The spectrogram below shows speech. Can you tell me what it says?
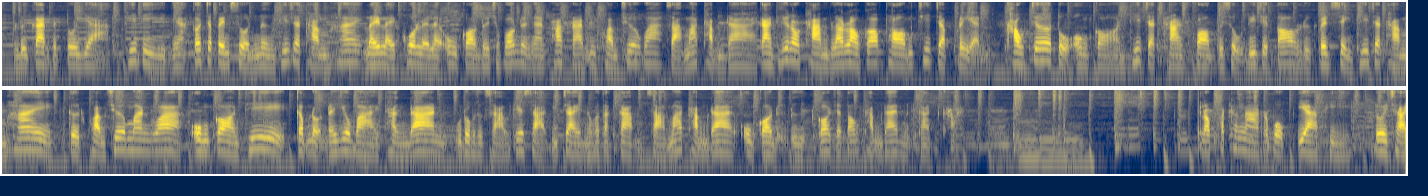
บหรือการเป็นตัวอย่างที่ดีเนี่ยก็จะเป็นส่วนหนึ่งที่จะทำให้หลาย ๆ คนหลาย ๆ องค์กรโดยเฉพาะหน่วยงานภาครัฐมีความเชื่อว่าสามารถทำได้ การที่เราทำแล้วเราก็พร้อมที่จะเปลี่ยน culture ตัวองค์กรที่จะ transform ไปสู่ดิจิทัลหรือเป็นสิ่งที่จะทำให้เกิดความเชื่อมั่นว่า องค์กรที่กำหนดนโยบายทางด้านอุดมศึกษาวิทยาศาสตร์วิจัยนวัตกรรม สามารถทำได้องค์กรอื่น ๆ ก็จะต้องทำได้เหมือนกันค่ะ เราพัฒนาระบบ ERP โดยใช้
